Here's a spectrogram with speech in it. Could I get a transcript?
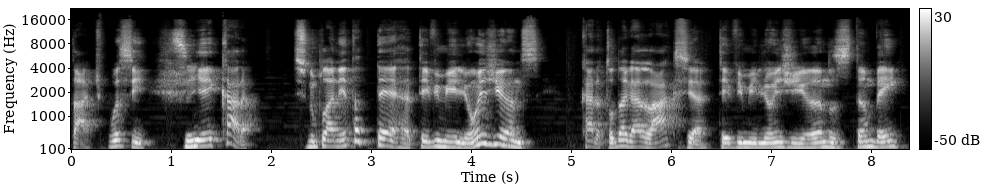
tá? Tipo assim, Sim. e aí, cara, se no planeta Terra teve milhões de anos, cara, toda a galáxia teve milhões de anos também.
